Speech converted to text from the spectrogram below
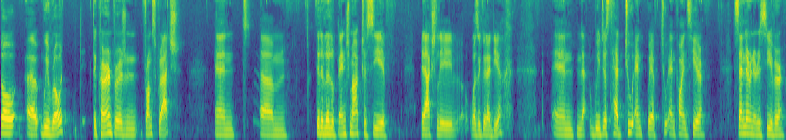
So uh, we wrote the current version from scratch and um, did a little benchmark to see if it actually was a good idea. And we just had two end, we have two endpoints here, sender and a receiver.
